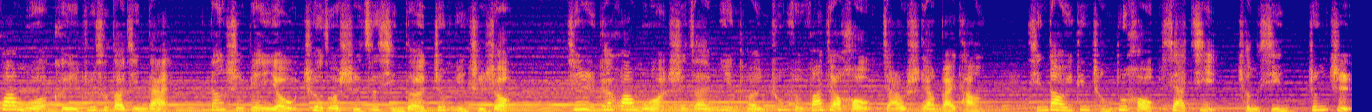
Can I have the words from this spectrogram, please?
花馍可以追溯到近代，当时便有侧做十字形的蒸饼市售。今日开花馍是在面团充分发酵后，加入适量白糖，形到一定程度后下剂成型蒸制。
